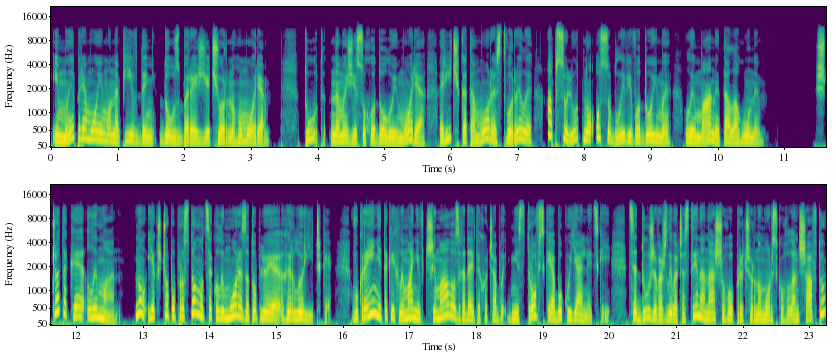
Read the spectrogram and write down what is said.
і ми прямуємо на південь до узбережжя Чорного моря. Тут, на межі суходолу і моря, річка та море створили абсолютно особливі водойми – лимани та лагуни. Що таке лиман? Ну, якщо по-простому, це коли море затоплює гирло річки. В Україні таких лиманів чимало, згадайте хоча б Дністровський або Куяльницький. Це дуже важлива частина нашого причорноморського ландшафту.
